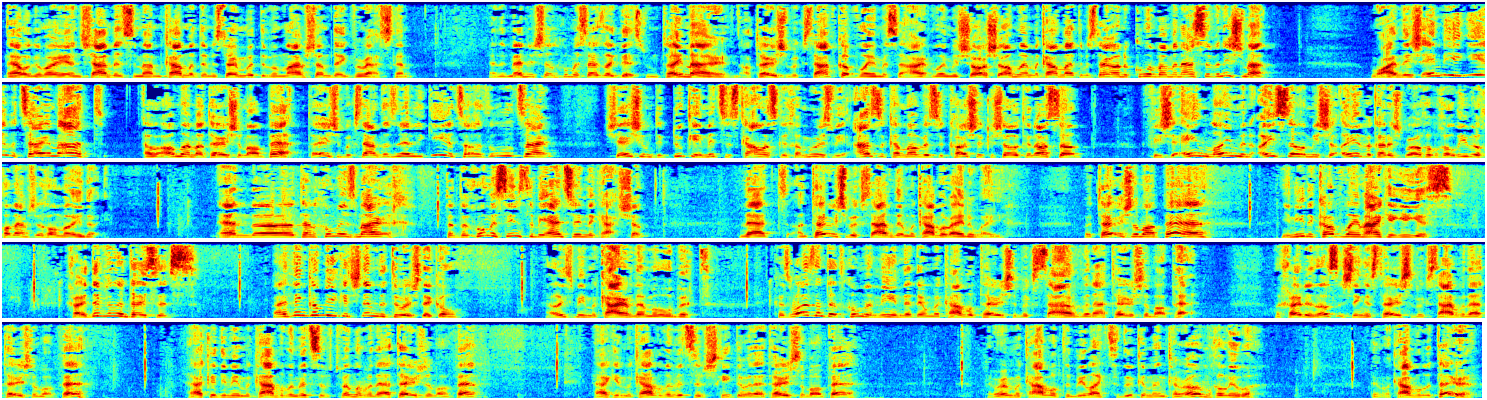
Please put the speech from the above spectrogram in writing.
now we're Gemara here in Shabbos, and Mam Kamat the Mister Mutav Mav Shem Dek Veraskam. And the Medrash and Chuma says like this: From Taimar Al Teresh B'Ksav Kav Leim Sahar Leim Mishor Sham Leim Kamat the Mister Anu Kulam V'Manasav V'Nishma. Why Nish Em B'Yigiyah V'Tzari Ma'at El Am Leim Al Teresh Mal Peh Teresh B'Ksav doesn't have Yigiyah, so it's a little tzar. Sheishim Dikduke Mitzvahs Kalas Kechamuris V'Azak Hamavis V'Kosher Kishol Kanasa and the uh, Tanchum is Marich. Tanchum seems to be answering the kasha that on Teresh B'Ksav the Makabla right away, but Teresh L'Mapeh, you need a Markegigis. Chai different than Taisis. I think could be Kitshtim the two shtickle. At least be Makar of them a little bit. Because wasn't that Chumah mean that they were Makabal Teresh B'Ksav but not Teresh B'Peh? The Chayr is no such thing as Teresh B'Ksav without Teresh B'Peh. How could you be Makabal the mitzvah of Tefillin without Teresh B'Peh? How can you Makabal the mitzvah of Shechita without Teresh B'Peh? They were Makabal to be like Tzedukim and Karom Chalila. They're Makabal the Torah.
